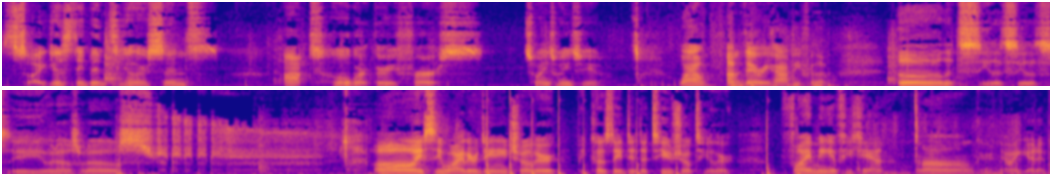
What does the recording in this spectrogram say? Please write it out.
So I guess they've been together since October 31st, 2022. Wow, I'm very happy for them. Uh, let's see, let's see, let's see. What else? What else? Oh, I see why they're dating each other because they did the TV show together. Find me if you can. Oh, okay, now I get it.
